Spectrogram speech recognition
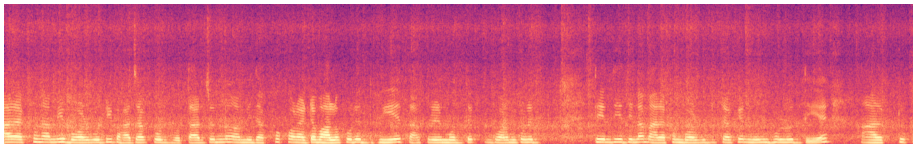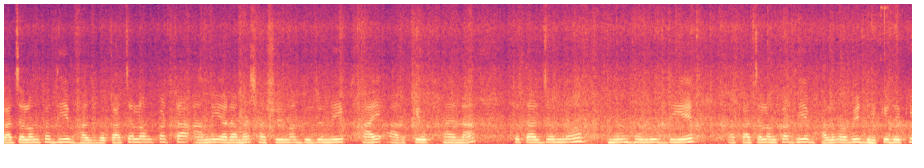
আর এখন আমি বরবটি ভাজা করব, তার জন্য আমি দেখো কড়াইটা ভালো করে ধুয়ে তারপরে এর মধ্যে গরম করে তেল দিয়ে দিলাম। আর এখন বরবটিটাকে নুন হলুদ দিয়ে আর একটু কাঁচা লঙ্কা দিয়ে ভাজবো। কাঁচা লঙ্কাটা আমি আর আমার শাশুড়ি মা দুজনেই খাই, আর কেউ খায় না। তো তার জন্য নুন, হলুদ দিয়ে আর কাঁচা লঙ্কা দিয়ে ভালোভাবে ঢেকে ঢেকে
